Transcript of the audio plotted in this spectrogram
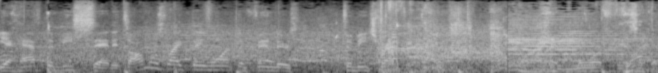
You have to be set. It's almost like they want defenders to be traffic more physical.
